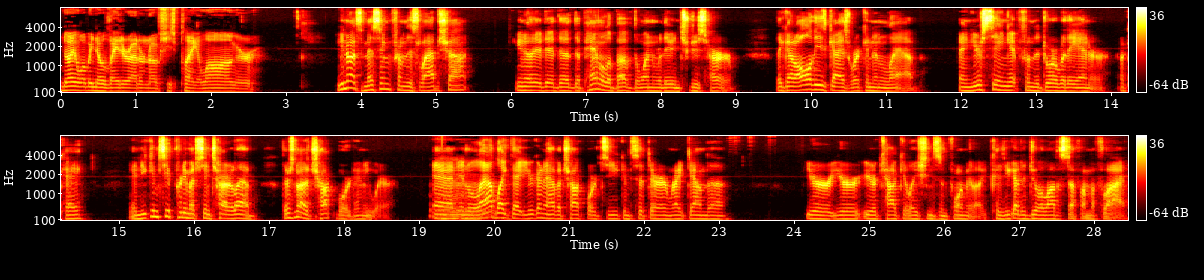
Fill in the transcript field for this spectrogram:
knowing what we know later, I don't know if she's playing along or You know what's missing from this lab shot? You know, the, the, the panel above the one where they introduce her. They got all these guys working in a lab, and you're seeing it from the door where they enter, okay? And you can see pretty much the entire lab. There's not a chalkboard anywhere. And in a lab like that, you're going to have a chalkboard so you can sit there and write down the your your your calculations and formula because you got to do a lot of stuff on the fly.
